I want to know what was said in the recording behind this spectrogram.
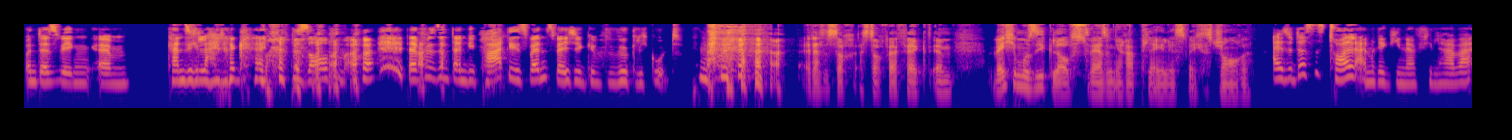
Und deswegen ähm, kann sich leider keiner besaufen, aber dafür sind dann die Partys, wenn es welche gibt, wirklich gut. das ist doch, ist doch perfekt. Ähm, welche Musik glaubst du wäre so in ihrer Playlist? Welches Genre? Also das ist toll an Regina Vielhaber.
